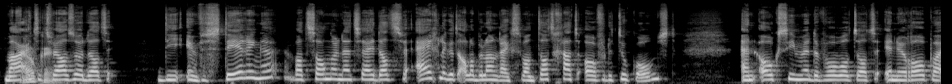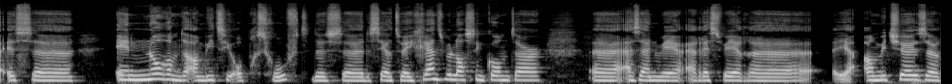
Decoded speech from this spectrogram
Maar okay. het is wel zo dat die investeringen, wat Sander net zei, dat is eigenlijk het allerbelangrijkste, want dat gaat over de toekomst. En ook zien we bijvoorbeeld dat in Europa is uh, enorm de ambitie opgeschroefd. Dus uh, de CO2-grensbelasting komt er. Uh, er, zijn weer, er is weer ja, ambitieuzer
